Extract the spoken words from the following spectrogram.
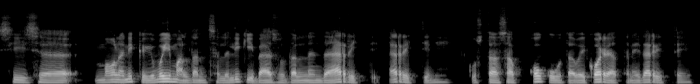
siis ma olen ikkagi võimaldanud selle ligipääsu tal nende ärriti, ärritini, kus ta saab koguda või korjata neid ärriteid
